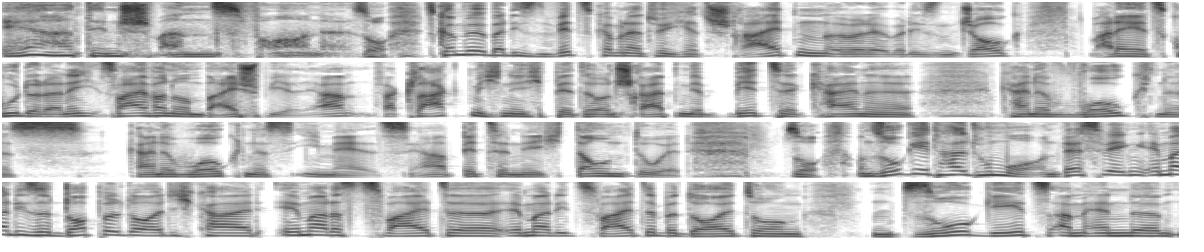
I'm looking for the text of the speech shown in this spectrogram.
er hat den Schwanz vorne. So, jetzt können wir über diesen Witz, können wir natürlich jetzt streiten, oder über diesen Joke. War der jetzt gut oder nicht? Es war einfach nur ein Beispiel, ja. Verklagt mich nicht bitte und schreibt mir bitte keine, keine Wokeness keine Wokeness-E-Mails, ja, bitte nicht, don't do it. So, und so geht halt Humor. Und deswegen immer diese Doppeldeutigkeit, immer das zweite, immer die zweite Bedeutung. Und so geht's am Ende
